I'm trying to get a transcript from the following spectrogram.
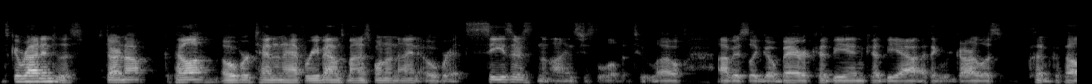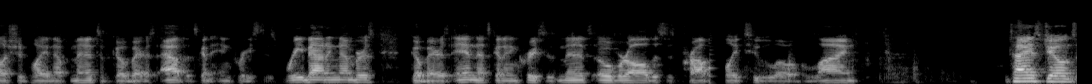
Let's get right into this. Starting off, Capela over 10 and a half rebounds, minus 109 over at Caesars. The line's just a little bit too low. Obviously, Gobert could be in, could be out. I think regardless, Clint Capela should play enough minutes. If Gobert's out, that's going to increase his rebounding numbers. If Gobert's in, that's going to increase his minutes. Overall, this is probably too low of a line. Tyus Jones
